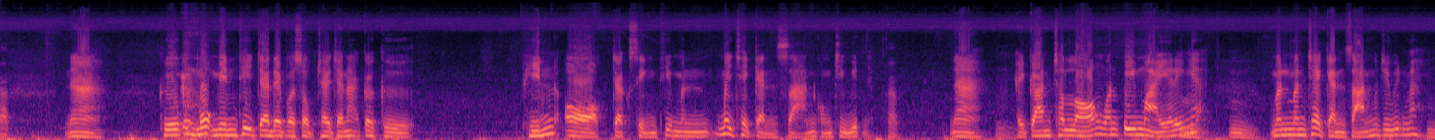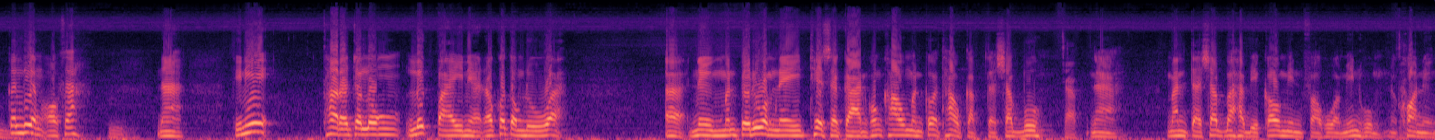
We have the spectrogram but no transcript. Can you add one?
ครับ นะ คือมุมินที่จะได้ประสบชัยชนะก็คือผินออกจากสิ่งที่มันไม่ใช่แก่นสารของชีวิตเนี่ยครับ นะไอการฉลองวันปีใหม่อะไรเงี้ยอืม มันมันใช่แก่นสารของชีวิตไหมอืม ก็เลี่ยงออกซะอืมนะทีนี้ถ้าเราจะลงลึกไปเนี่ยเราก็ต้องดูว่าเอ่อหนึ่งมันไปร่วมในเทศกาลของเขามันก็เท่ากับตะชับบุครับนะมันตะชับบะฮะบิเกามินฟาหัวมินหุมนะข้อหนึ่ง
